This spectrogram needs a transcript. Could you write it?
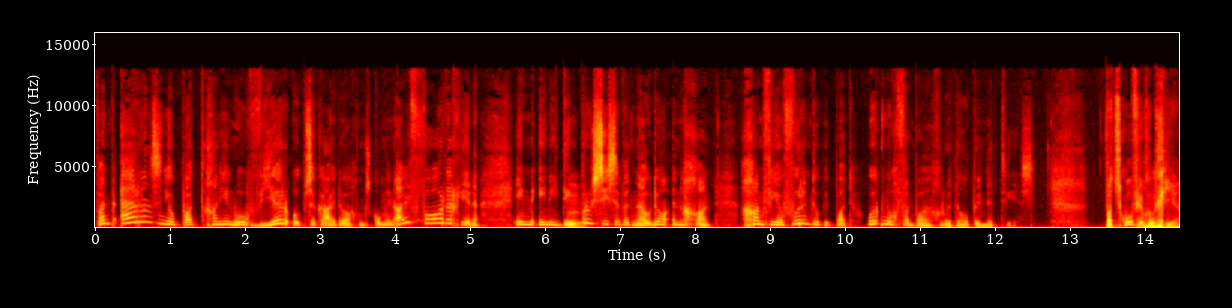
Want ergens in jou pad gaan jy nog weer op sulke uitdagings kom en al die vaardighede en en die hmm. denkprosesse wat nou daarin gaan gaan vir jou vorentoe op die pad ook nog van baie groot hulp en nut wees. Wat skool vir jou gaan gee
